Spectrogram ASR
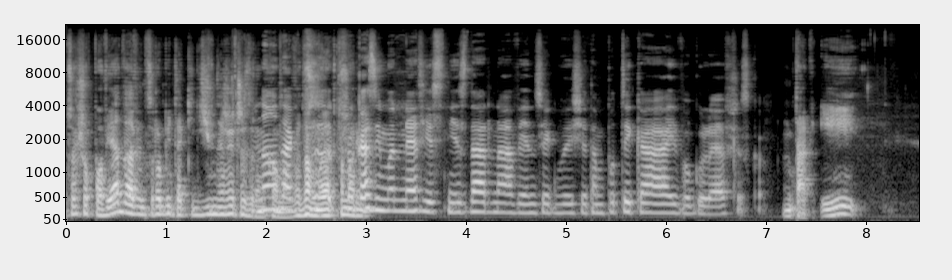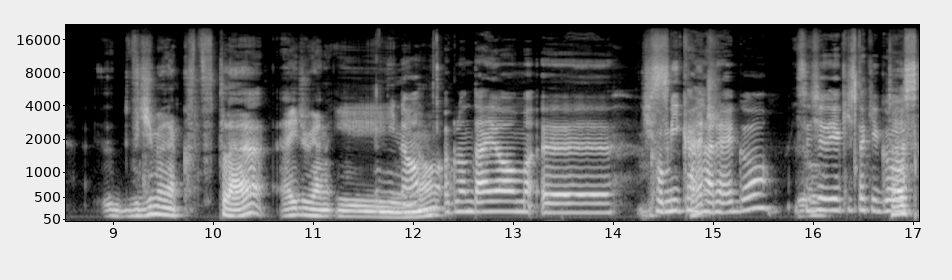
coś opowiada, więc robi takie dziwne rzeczy z rękoma. No tak, Wiadomo, przy, przy Marin- okazji Marinette jest niezdarna, więc jakby się tam potyka i w ogóle wszystko. No Tak, i widzimy jak w tle Adrian i Nino, Nino oglądają y, Jakiś komika sketch? Harego. W sensie jakiś takiego... To jest,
